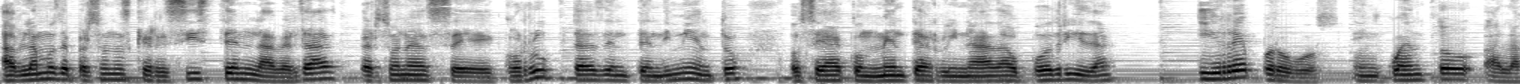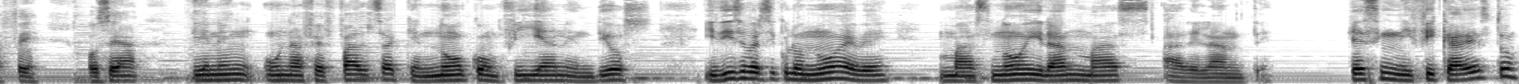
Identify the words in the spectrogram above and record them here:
hablamos de personas que resisten la verdad, personas eh, corruptas de entendimiento, o sea, con mente arruinada o podrida, y réprobos en cuanto a la fe, o sea, tienen una fe falsa que no confían en Dios. Y dice versículo 9 mas no irán más adelante. ¿Qué significa esto?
